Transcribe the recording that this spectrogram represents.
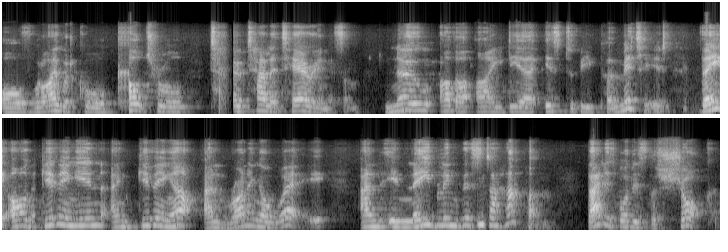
of what I would call cultural totalitarianism, no other idea is to be permitted, they are giving in and giving up and running away and enabling this to happen. That is what is the shock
